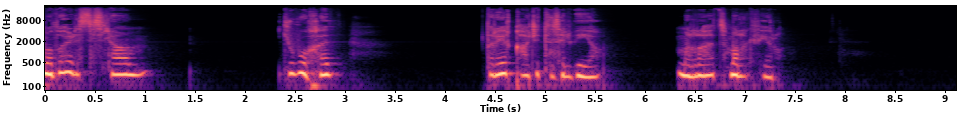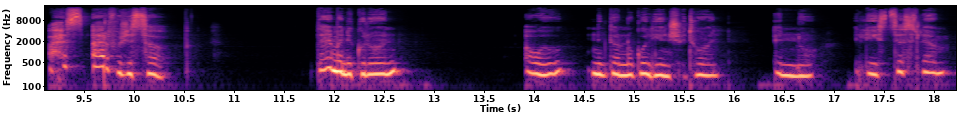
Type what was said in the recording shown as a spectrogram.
موضوع الاستسلام يؤخذ بطريقة جدا سلبية مرات مرة كثيرة. أحس أعرف وش السبب. دائما يقولون أو نقدر نقول ينشدون إنه اللي يستسلم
